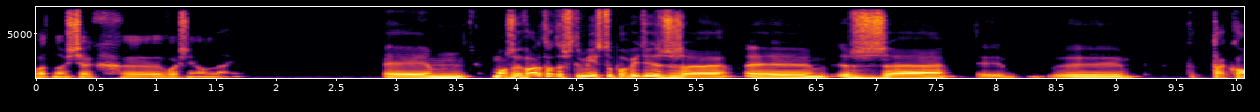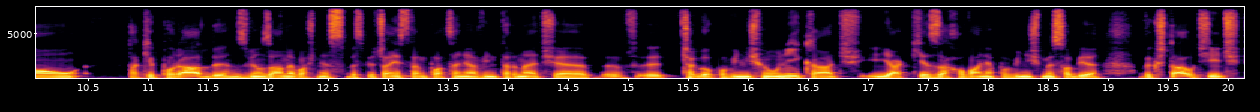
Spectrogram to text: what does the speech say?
płatnościach e, właśnie online. Może warto też w tym miejscu powiedzieć, że, że y, y, taką, takie porady związane właśnie z bezpieczeństwem płacenia w internecie, y, czego powinniśmy unikać, jakie zachowania powinniśmy sobie wykształcić,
